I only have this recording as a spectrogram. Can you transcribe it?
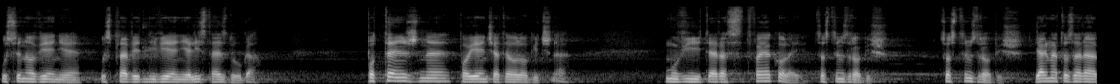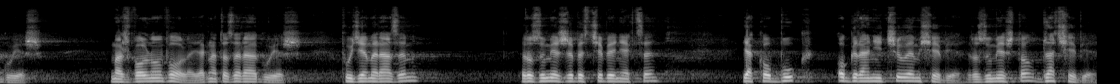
usynowienie, usprawiedliwienie, lista jest długa. Potężne pojęcia teologiczne. Mówi teraz Twoja kolej. Co z tym zrobisz? Co z tym zrobisz? Jak na to zareagujesz? Masz wolną wolę. Jak na to zareagujesz? Pójdziemy razem? Rozumiesz, że bez Ciebie nie chcę? Jako Bóg ograniczyłem siebie. Rozumiesz to? Dla Ciebie.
